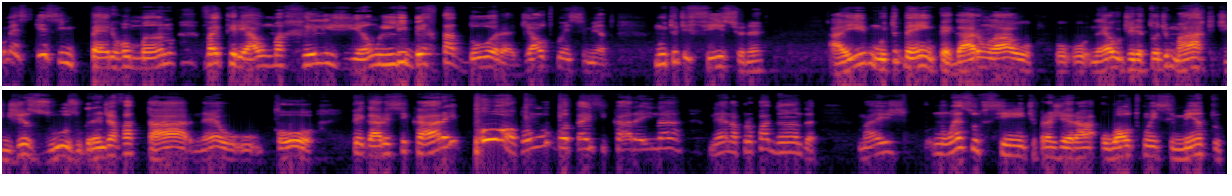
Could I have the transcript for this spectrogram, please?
Como é que esse Império Romano vai criar uma religião libertadora de autoconhecimento? Muito difícil, né? Aí, muito bem, pegaram lá o, o, o, né, o diretor de marketing, Jesus, o grande avatar, né? O, o, pô, pegaram esse cara e, pô, vamos botar esse cara aí na, né, na propaganda. Mas não é suficiente para gerar o autoconhecimento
